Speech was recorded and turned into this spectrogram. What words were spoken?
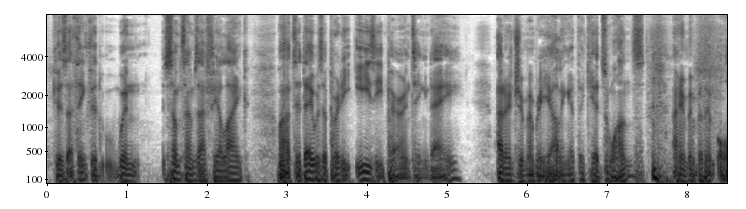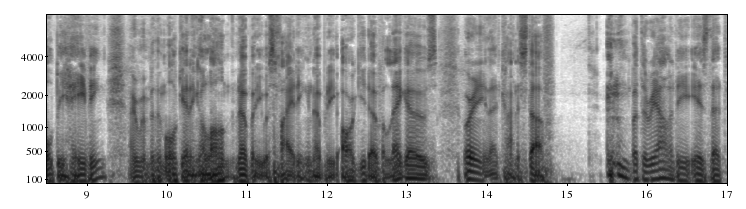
Because I think that when sometimes I feel like, well, today was a pretty easy parenting day. I don't remember yelling at the kids once. I remember them all behaving. I remember them all getting along. Nobody was fighting. Nobody argued over Legos or any of that kind of stuff. but the reality is that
